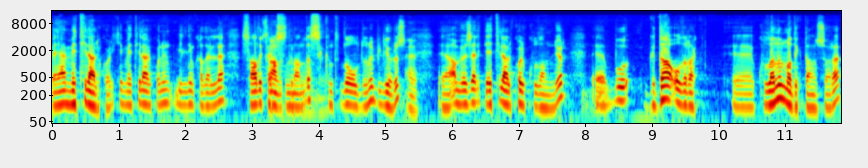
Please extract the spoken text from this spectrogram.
veya metil alkol ki metil alkolün bildiğim kadarıyla sağlık Sağlıklı açısından da sıkıntılı olduğunu biliyoruz. Evet. Ee, ama özellikle etil alkol kullanılıyor. Ee, bu gıda olarak e, kullanılmadıktan sonra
